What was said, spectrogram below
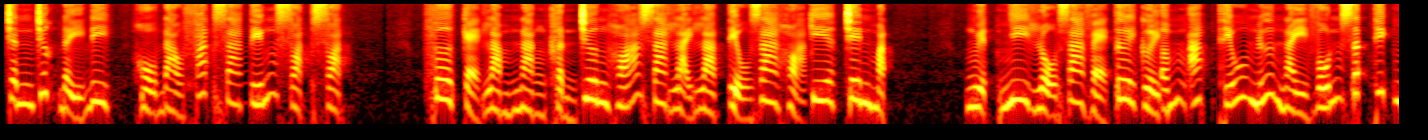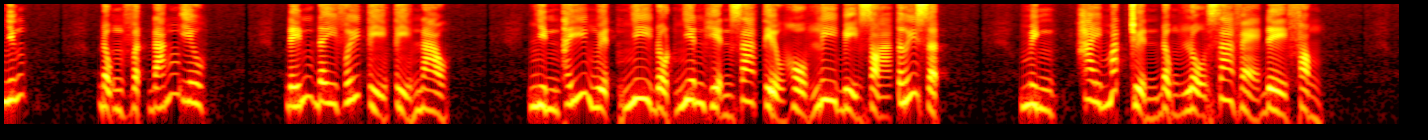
Chân trước đẩy đi, hồ đào phát ra tiếng soạt soạt. Hơ kẻ làm nàng khẩn trương hóa ra lại là tiểu gia hỏa kia trên mặt. Nguyệt Nhi lộ ra vẻ tươi cười ấm áp thiếu nữ này vốn rất thích những động vật đáng yêu. Đến đây với tỷ tỷ nào. Nhìn thấy Nguyệt Nhi đột nhiên hiện ra tiểu hồ ly bị dọa tới giật. Mình hai mắt chuyển động lộ ra vẻ đề phòng.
